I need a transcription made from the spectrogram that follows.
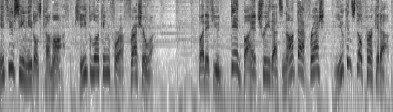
If you see needles come off, keep looking for a fresher one. But if you did buy a tree that's not that fresh, you can still perk it up.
